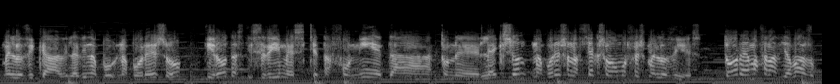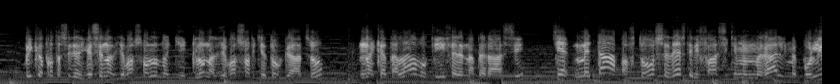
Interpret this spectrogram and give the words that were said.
μελωδικά. Δηλαδή να, μπο, να μπορέσω, τηρώντας τις ρήμες και τα φωνήεντα των ε, λέξεων, να μπορέσω να φτιάξω όμορφες μελωδίες. Τώρα έμαθα να διαβάζω μπήκα πρώτα στη διαδικασία να διαβάσω όλο τον κύκλο, να διαβάσω αρκετό γκάτσο να καταλάβω τι ήθελε να περάσει και μετά από αυτό, σε δεύτερη φάση και με μεγάλη, με πολλή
